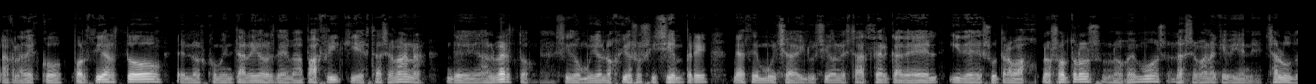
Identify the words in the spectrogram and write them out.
Agradezco, por cierto, en los comentarios de Mapa Friki esta semana, de Alberto. Han sido muy elogiosos y siempre me hace mucha ilusión estar cerca de él y de su trabajo. Nosotros nos vemos la semana que viene. Saludos.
